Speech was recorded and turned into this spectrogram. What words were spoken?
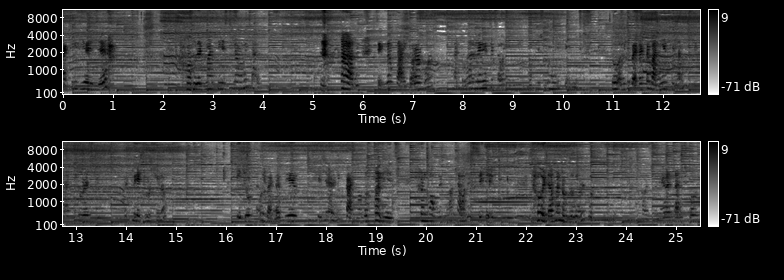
অ্যাকচুয়ালি কি হয়েছে অমলেট মাছ দিয়েছিলাম আমি তাই আর সেগুলো ফ্রাই করার পর এত ভালো লেগেছে। তো আমি যে ব্যাটারটা বানিয়েছিলাম, সেটা করেছি একটু এঁচড় ছিল। এঁচড়টা ওই ব্যাটার দিয়ে ভেজে আর কি ফ্রাই মতো বানিয়েছি। কারণ অমলেট মাছ আমাদের সেটে তো ওইটা আমার নতুন করে করতে এবার লাঞ্চ করব।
